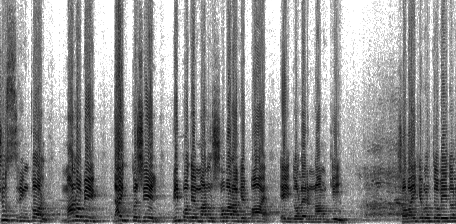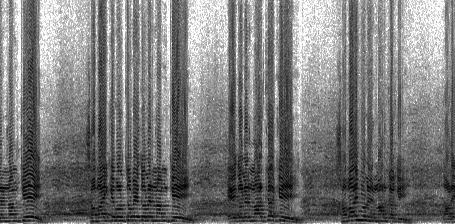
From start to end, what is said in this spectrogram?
সুশৃঙ্খল মানবিক, দায়িত্বশীল, বিপদে মানুষ সবার আগে পায়, এই দলের নাম কি? সবাইকে বলতে হবে এই দলের নাম কি? সবাইকে বলতে হবে এই দলের নাম কি? এই দলের মার্কা কি? সবাই বলেন মার্কা কি? দাঁড়ে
